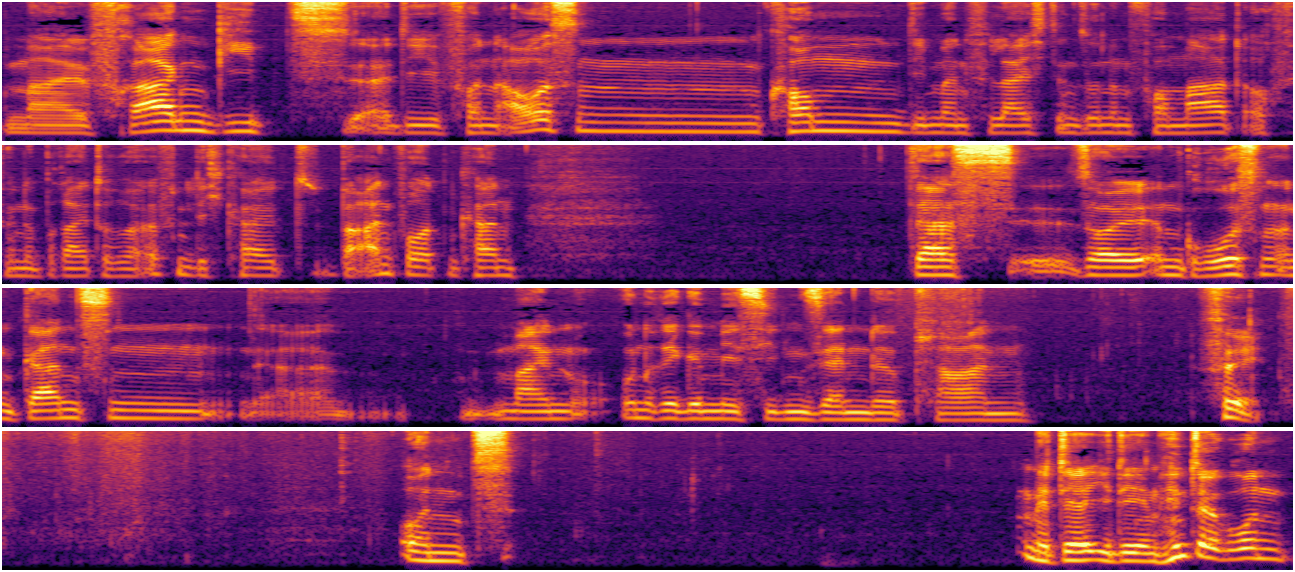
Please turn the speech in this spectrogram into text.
mal Fragen gibt, äh, die von außen kommen, die man vielleicht in so einem Format auch für eine breitere Öffentlichkeit beantworten kann. Das soll im Großen und Ganzen äh, meinen unregelmäßigen Sendeplan füllen. Und mit der Idee im Hintergrund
